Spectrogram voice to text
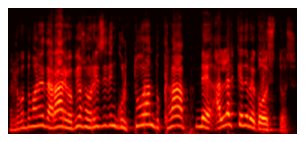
Ε, Λόγω του Μανεταράρη, ο οποίος ορίζει την κουλτούρα του κλαμπ. Ναι, αλλά έρχεται με κόστος.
